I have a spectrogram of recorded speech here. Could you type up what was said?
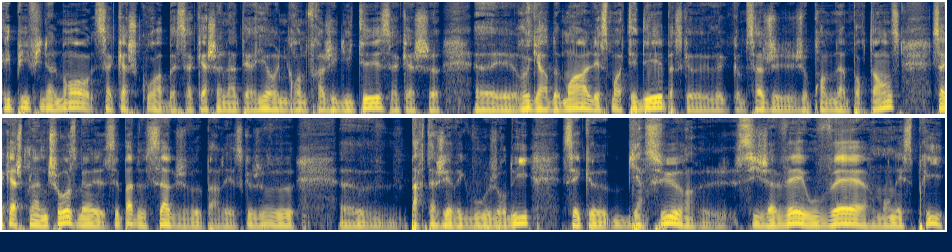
et puis finalement, ça cache quoi? Ben, Ça cache à l'intérieur une grande fragilité, ça cache euh, regarde-moi, laisse-moi t'aider, parce que euh, comme ça je, je prends de l'importance. Ça cache plein de choses, mais c'est pas de ça que je veux parler. Ce que je veux euh, partager avec vous aujourd'hui, c'est que bien sûr, si j'avais ouvert mon esprit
